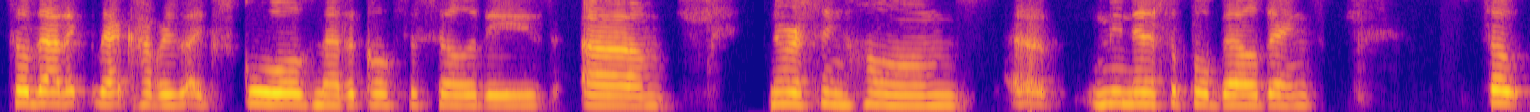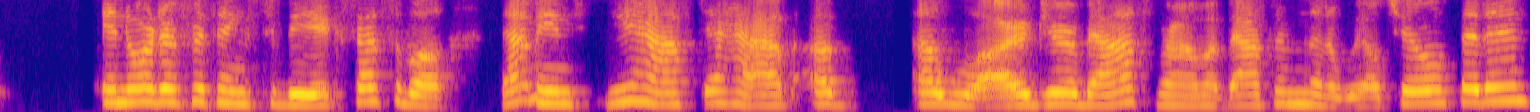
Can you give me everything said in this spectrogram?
So that, that covers like schools, medical facilities, um, nursing homes, uh, municipal buildings. So in order for things to be accessible, that means you have to have a a larger bathroom, a bathroom that a wheelchair will fit in,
